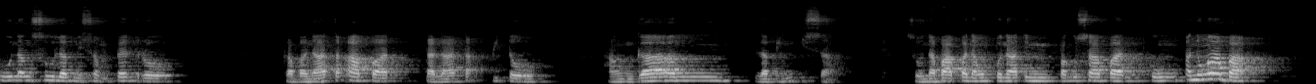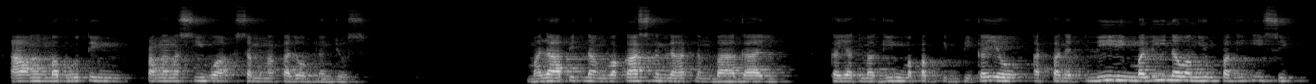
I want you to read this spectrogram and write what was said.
unang sulat ni San Pedro, Kabanata 4, Talata 7, hanggang 11. So napapanahon po natin pag-usapan kung ano nga ba ang mabuting pangangasiwa sa mga kaloob ng Diyos. Malapit na ang wakas ng lahat ng bagay, kaya't maging mapagtimpi kayo at panatilihing malinaw ang iyong pag-iisip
